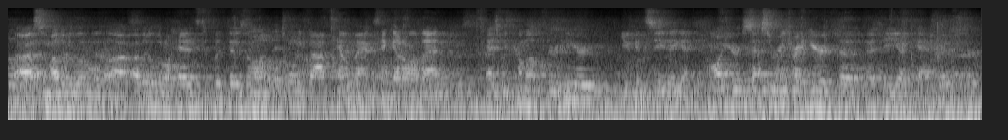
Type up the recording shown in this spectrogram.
Uh, some other little uh, other little heads to put those on. The 25 count bags, they got all that. As we come up through here, you can see they got all your accessories right here at the at the uh, cash register.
